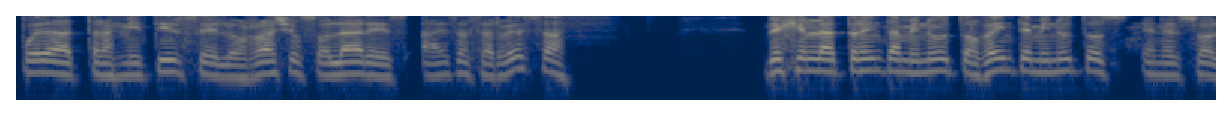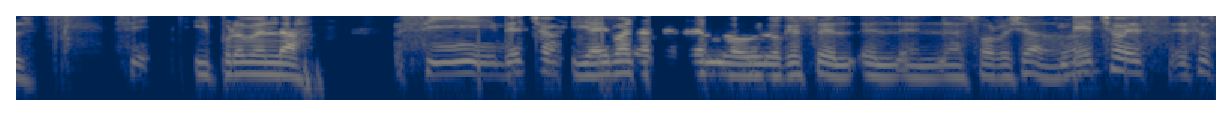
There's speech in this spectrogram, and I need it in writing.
pueda transmitirse los rayos solares a esa cerveza, déjenla 30 minutos, 20 minutos en el sol Sí, y pruébenla. sí, de hecho, Y ahí van a tener lo, lo que es el, el, el azorrillado. ¿no? de hecho es, esa es,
